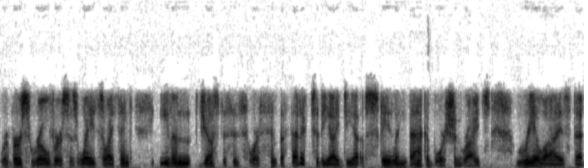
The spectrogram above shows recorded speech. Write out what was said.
reverse Roe versus Wade. So I think even justices who are sympathetic to the idea of scaling back abortion rights realize that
